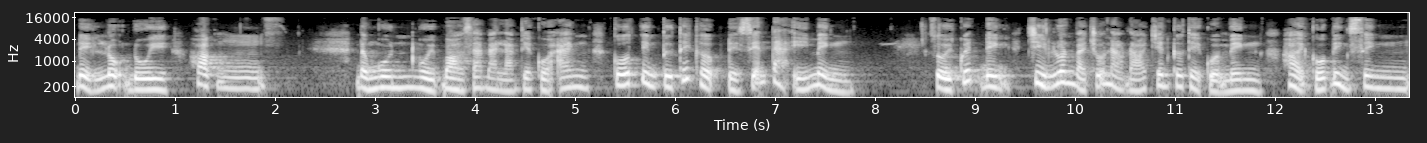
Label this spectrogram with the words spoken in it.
để lộ đùi hoặc... Đồng ngôn ngồi bỏ ra bàn làm việc của anh, cố tìm từ thích hợp để diễn tả ý mình rồi quyết định chỉ luôn vào chỗ nào đó trên cơ thể của mình, hỏi cố bình sinh.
